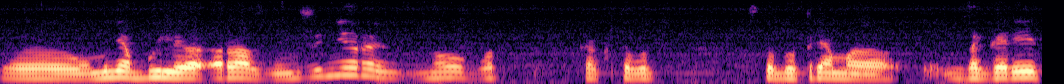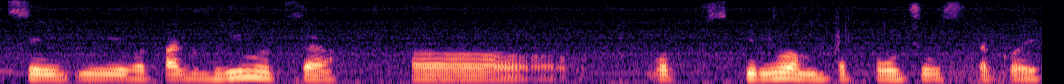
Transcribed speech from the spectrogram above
Э, у меня были разные инженеры, но вот как-то вот, чтобы прямо загореться и вот так двинуться, э, вот с Кириллом получился такой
